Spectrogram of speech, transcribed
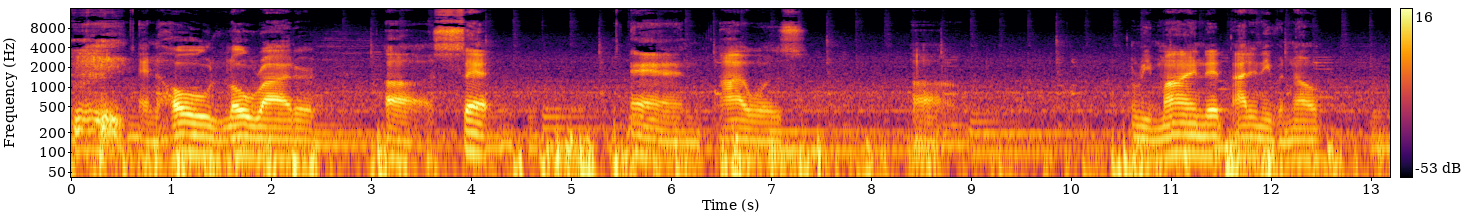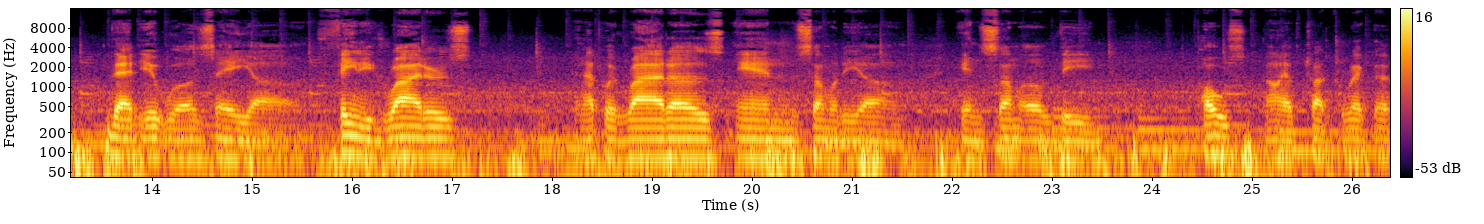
and whole lowrider uh, set, and I was uh, reminded. I didn't even know that it was a uh, Phoenix Riders, and I put riders in some of the uh, in some of the posts. I'll have to try to correct that,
